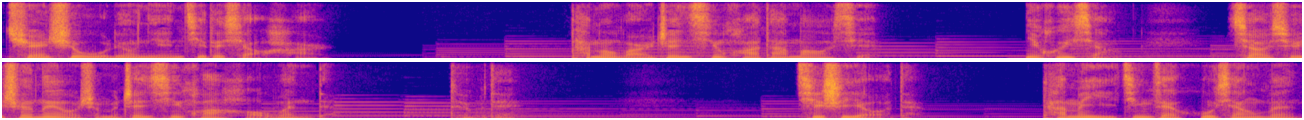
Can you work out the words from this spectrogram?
全是五六年级的小孩他们玩真心话大冒险，你会想，小学生能有什么真心话好问的，对不对？其实有的。他们已经在互相问，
